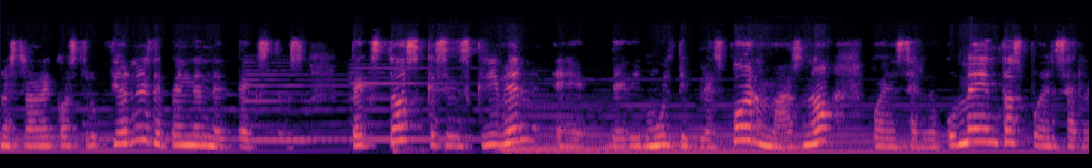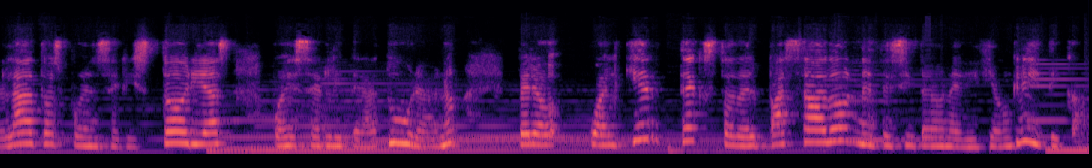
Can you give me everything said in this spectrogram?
Nuestras reconstrucciones dependen de textos. Textos que se escriben eh, de múltiples formas, ¿no? Pueden ser documentos, pueden ser relatos, pueden ser historias, puede ser literatura, ¿no? Pero cualquier texto del pasado necesita una edición crítica.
